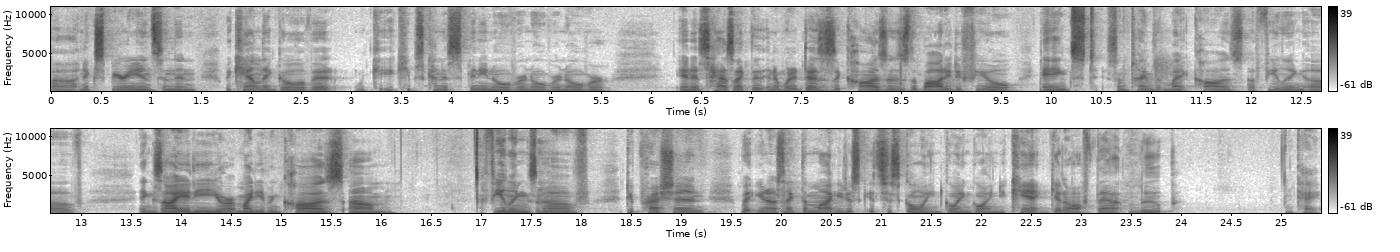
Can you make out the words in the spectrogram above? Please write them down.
uh, an experience and then we can't let go of it. it keeps kind of spinning over and over and over. And it has like the, and what it does is it causes the body to feel angst. Sometimes it might cause a feeling of anxiety or it might even cause um, feelings of depression. But you know, it's like the mind, you just, it's just going, going, going. You can't get off that loop. Okay.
